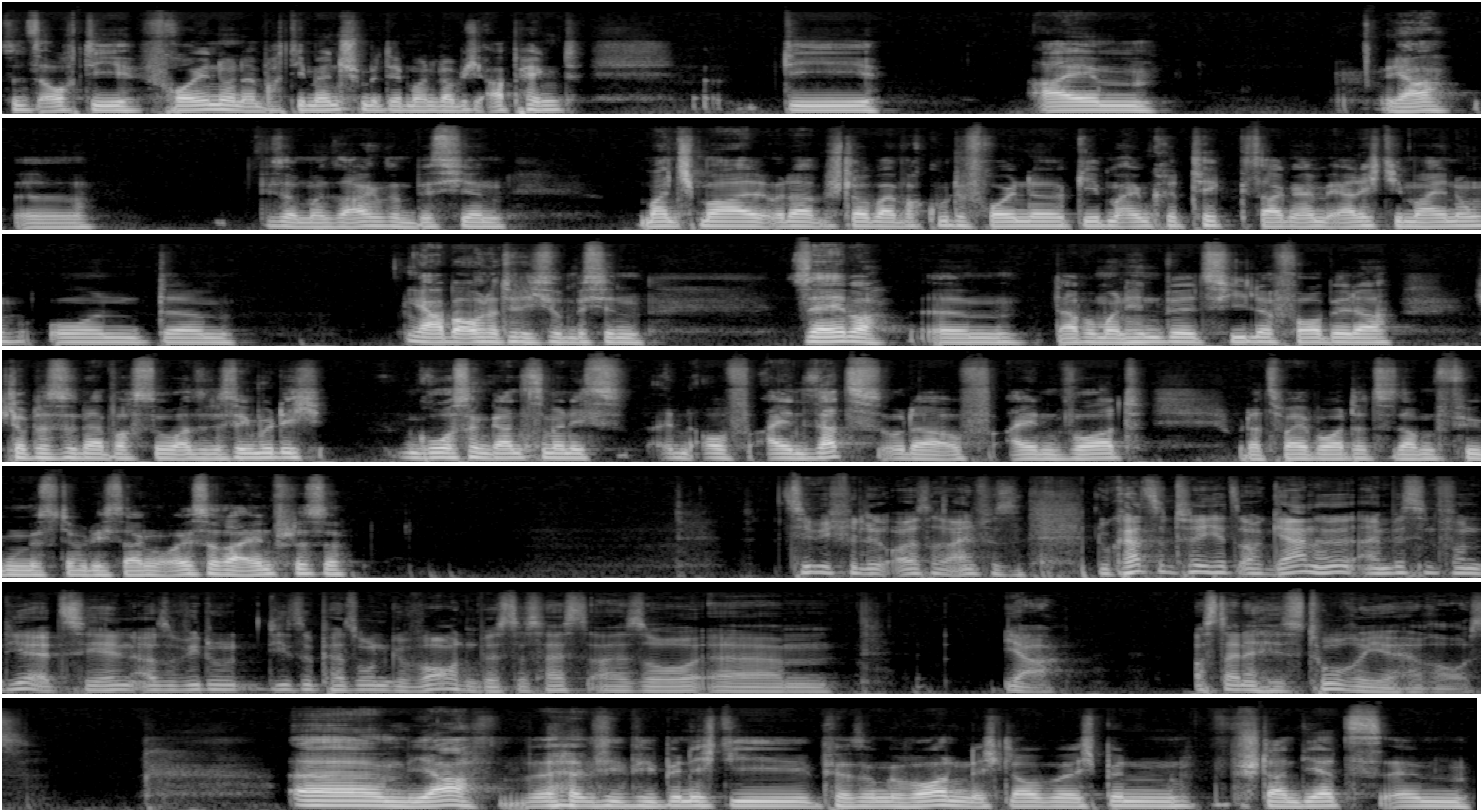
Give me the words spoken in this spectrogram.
sind es auch die Freunde und einfach die Menschen, mit denen man, glaube ich, abhängt, die einem, ja, äh, wie soll man sagen, so ein bisschen manchmal, oder ich glaube einfach gute Freunde geben einem Kritik, sagen einem ehrlich die Meinung und ähm, ja, aber auch natürlich so ein bisschen selber, ähm, da wo man hin will, Ziele, Vorbilder. Ich glaube, das sind einfach so, also deswegen würde ich im Großen und Ganzen, wenn ich es auf einen Satz oder auf ein Wort oder zwei Worte zusammenfügen müsste, würde ich sagen, äußere Einflüsse. Ziemlich viele äußere Einflüsse. Du kannst natürlich jetzt auch gerne ein bisschen von dir erzählen, also wie du diese Person geworden bist. Das heißt also, ähm, ja, aus deiner Historie heraus. Ähm, ja, wie, wie bin ich die Person geworden? Ich glaube, ich bin, stand jetzt im,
